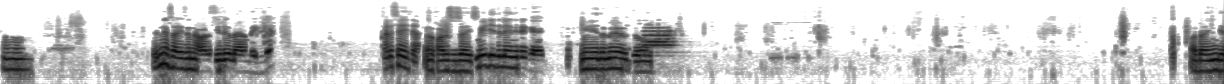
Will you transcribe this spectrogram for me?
ம். என்ன சைஸ் கடைசி இதில் ஆரம்பிக்குது. கடைசி சைஸா கடைசி சைஸ் மீடியத்துல இருந்து இருக்கு? மீதி இருக்கு அதான் இங்க.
